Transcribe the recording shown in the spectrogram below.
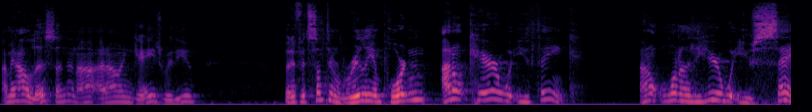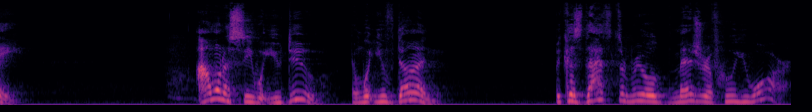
I mean, I'll listen and, I, and I'll engage with you. But if it's something really important, I don't care what you think. I don't want to hear what you say. I want to see what you do and what you've done because that's the real measure of who you are.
